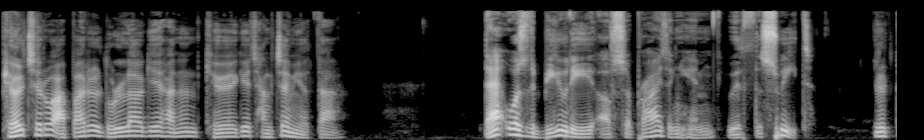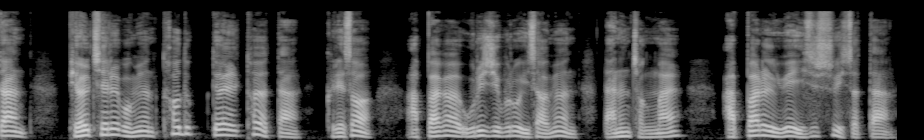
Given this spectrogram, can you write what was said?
별채로 아빠를 놀라게 하는 계획의 장점이었다. That was the beauty of surprising him with the sweet. 일단 별채를 보면 터득될 터였다. 그래서 아빠가 우리 집으로 이사 오면 나는 정말 아빠를 위해 있을 수 있었다.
